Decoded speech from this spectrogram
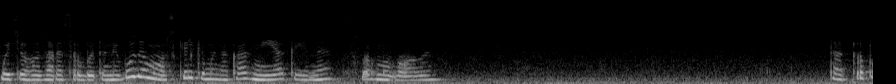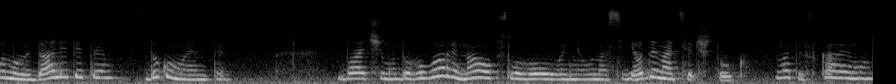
Ми цього зараз робити не будемо, оскільки ми наказ ніякий не сформували. Так, пропоную далі піти. Документи. Бачимо договори на обслуговування. У нас є 11 штук. Натискаємо.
